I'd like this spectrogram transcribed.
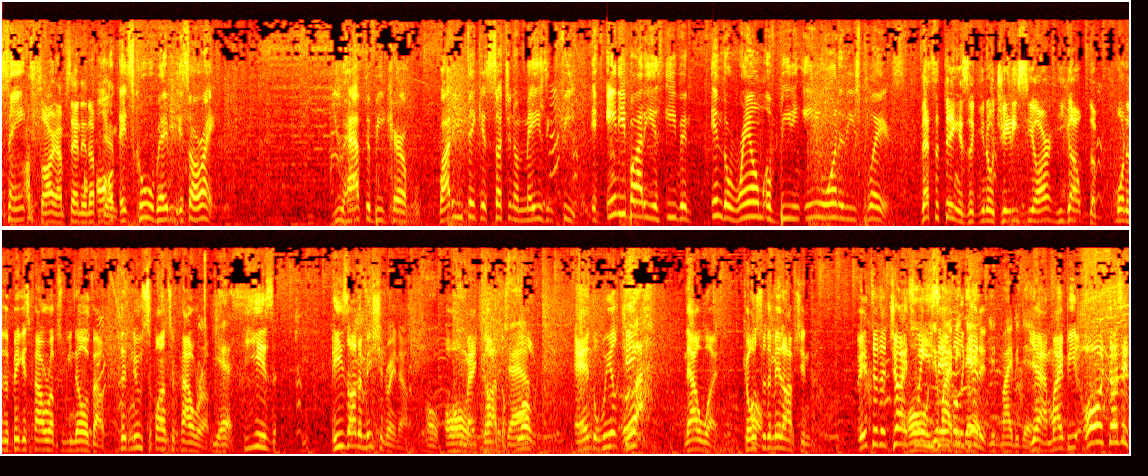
Saint. I'm sorry, I'm standing up oh, all, again. it's cool, baby. It's all right. You have to be careful. Why do you think it's such an amazing feat? If anybody is even in the realm of beating any one of these players, That's the thing is like you know JDCR he got the one of the biggest power ups we know about the new sponsor power up. Yes. he is he's on a mission right now. Oh, oh oh, my God, the the, float and the wheel kick. Ugh. Now what? Goes Oh. for the mid option into the giant Oh, swing. He's able to get dead. it. You might be dead. Yeah, it might be. Oh, it doesn't.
